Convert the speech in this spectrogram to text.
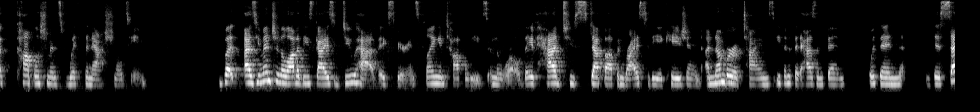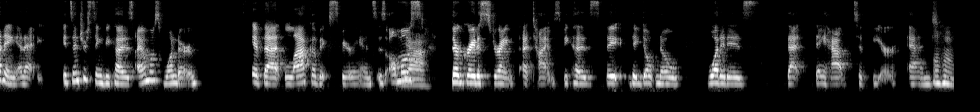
accomplishments with the national team but as you mentioned, a lot of these guys do have experience playing in top leagues in the world. They've had to step up and rise to the occasion a number of times, even if it hasn't been within this setting. And I, it's interesting because I almost wonder if that lack of experience is almost yeah. their greatest strength at times because they they don't know what it is that they have to fear and mm-hmm.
